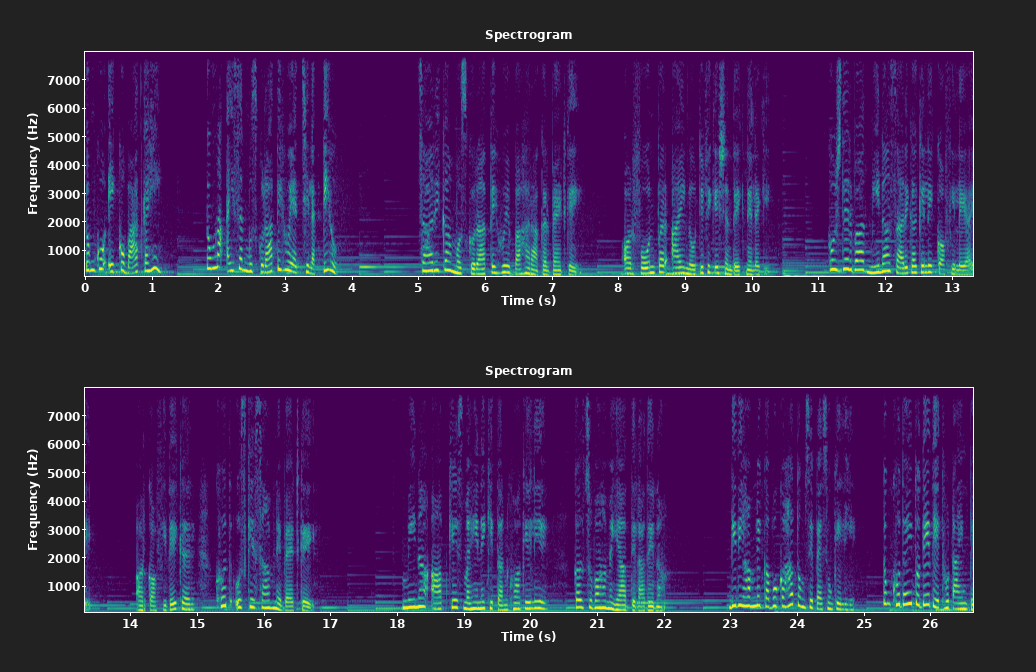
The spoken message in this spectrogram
तुमको एक को बात कही। तुम ना ऐसा मुस्कुराते हुए अच्छी लगती हो। सारिका मुस्कुराते हुए बाहर आकर बैठ गई। और फ़ोन पर आई नोटिफिकेशन देखने लगी। कुछ देर बाद मीना सारिका के लिए कॉफ़ी ले आई और कॉफ़ी देकर खुद उसके सामने बैठ गई। मीना आपके इस महीने की तनख्वाह के लिए कल सुबह हमें याद दिला देना। दीदी, हमने कबू कहा तुमसे पैसों के लिए? तुम खुद ही तो दे देते हो टाइम पे।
